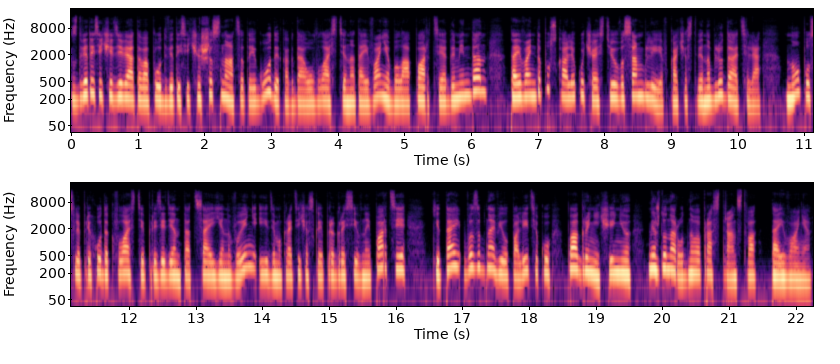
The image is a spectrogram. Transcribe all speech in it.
С 2009 по 2016 годы, когда у власти на Тайване была партия Гаминдан, Тайвань допускали к участию в ассамблее в качестве наблюдателя. Но после прихода к власти президента Цай Янвэнь и Демократической прогрессивной партии Китай возобновил политику по ограничению международного пространства Тайваня.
